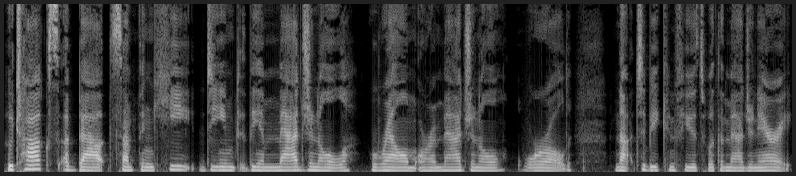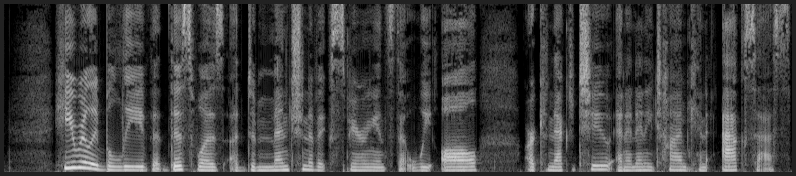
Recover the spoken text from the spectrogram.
who talks about something he deemed the imaginal realm or imaginal world, not to be confused with imaginary. He really believed that this was a dimension of experience that we all are connected to and at any time can access.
